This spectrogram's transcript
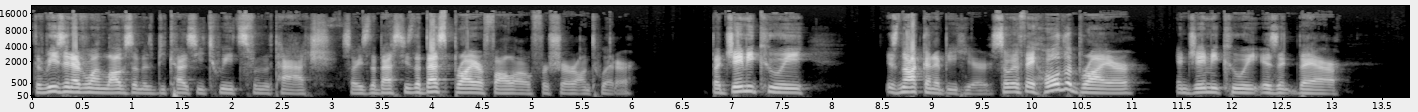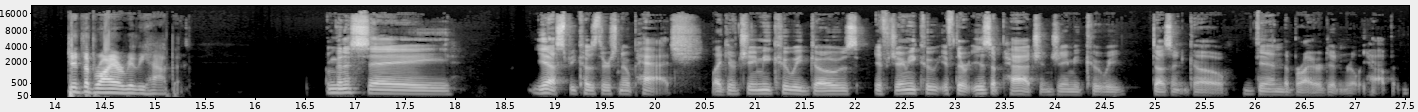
the reason everyone loves him is because he tweets from the patch. So he's the best. He's the best Brier follow for sure on Twitter. But Jamie Koe is not going to be here. So if they hold the Brier and Jamie Koe isn't there, did the Brier really happen? I'm going to say yes because there's no patch. Like if Jamie Koe goes, if Jamie Koe, if there is a patch and Jamie Koe doesn't go, then the Brier didn't really happen.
